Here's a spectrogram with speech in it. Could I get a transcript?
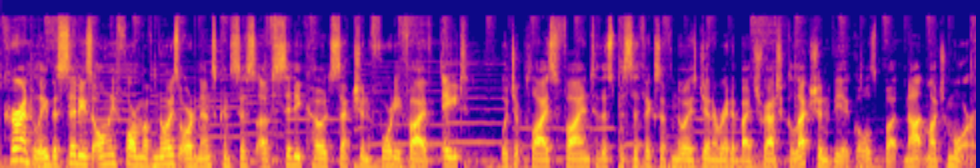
Currently, the city's only form of noise ordinance consists of City Code Section 45.8, which applies fine to the specifics of noise generated by trash collection vehicles, but not much more,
